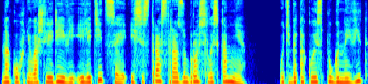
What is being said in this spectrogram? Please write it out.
На кухню вошли Риви и Летиция, и сестра сразу бросилась ко мне. «У тебя такой испуганный вид?»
